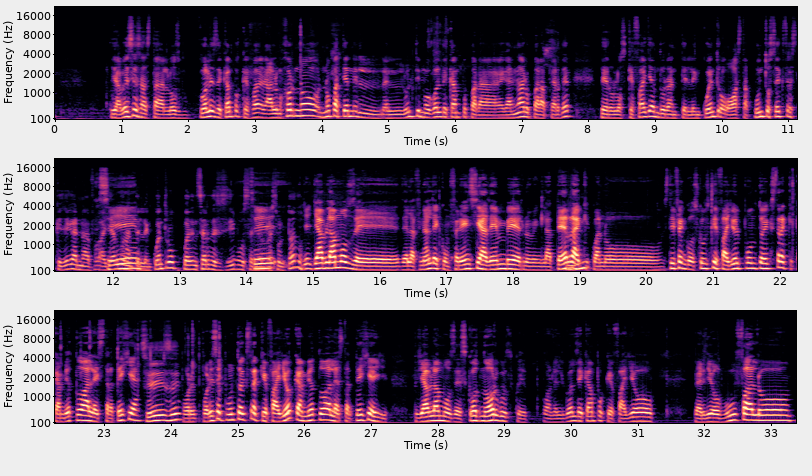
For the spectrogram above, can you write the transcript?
y a veces hasta los goles de campo que a lo mejor no, no patean el, último gol de campo para ganar o para perder, pero los que fallan durante el encuentro o hasta puntos extras que llegan a fallar durante el encuentro pueden ser decisivos en el resultado. Ya, hablamos de, la final de conferencia Denver-Nueva Inglaterra, que cuando Stephen Goskowski falló el punto extra que cambió toda la estrategia. Sí, sí. Por, por ese punto extra que falló, cambió toda la estrategia y pues ya hablamos de Scott Norwood, que con el gol de campo que falló, perdió Buffalo.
